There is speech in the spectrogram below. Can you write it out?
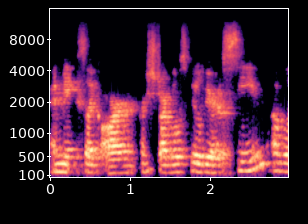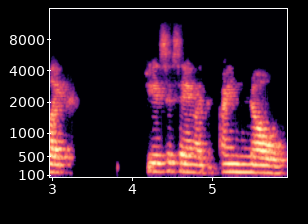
and makes like our, our struggles feel very seen of like, Jesus is saying like, I know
